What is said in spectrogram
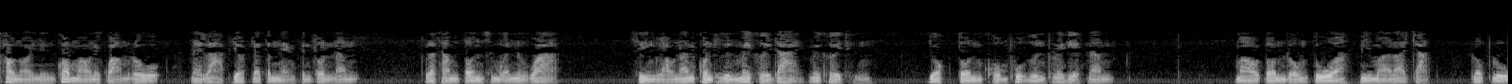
เข้าหน่อยหนึ่งก็เมาในความรู้ในลาบยศและตำแหน่งเป็นต้นนั้น กระทำตนเสมือนหนึ่งว่า สิ่งเหล่านั้นคนอื่นไม่เคยได้ไม่เคยถึง ยกตนข่มผู้อื่นเพราะเหตุนั้น เมาตนหลงตัวมีมาละจัดลบหลู่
